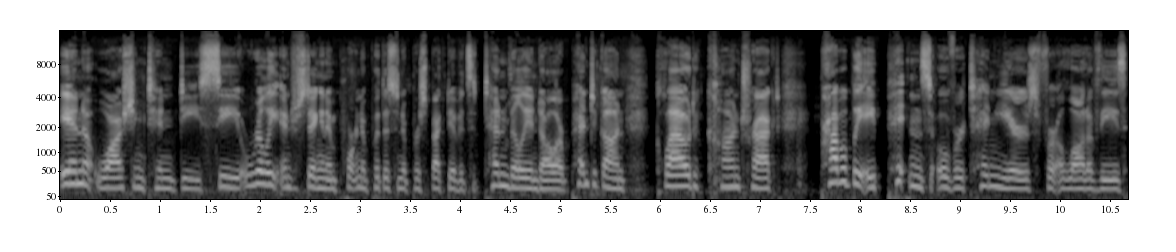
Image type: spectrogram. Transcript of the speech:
in Washington, D.C. Really interesting and important to put this into perspective. It's a $10 billion Pentagon cloud contract probably a pittance over 10 years for a lot of these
